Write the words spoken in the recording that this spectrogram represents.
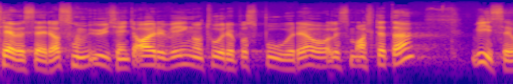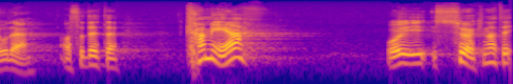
TV-serier som 'Ukjent arving' og 'Tore på sporet' og liksom alt dette viser jo det. Altså dette Hvem er jeg? Og I søken etter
